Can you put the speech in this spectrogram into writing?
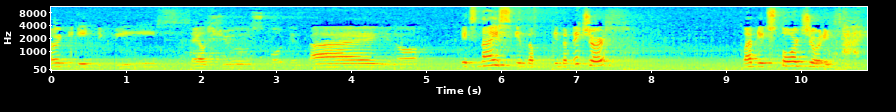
38 degrees, Celsius, coat and tie, you know. It's nice in the in the pictures, but it's torture inside.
